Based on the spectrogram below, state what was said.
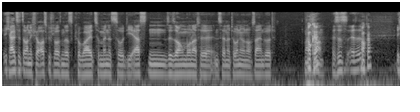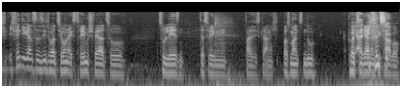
ich halte es jetzt auch nicht für ausgeschlossen, dass Kawhi zumindest so die ersten Saisonmonate in San Antonio noch sein wird. Mal Okay. schauen. Es ist, es ist, Okay. Ich, ich finde die ganze Situation extrem schwer zu, zu lesen. Deswegen weiß ich es gar nicht. Was meinst denn du? Du hättest Ja, ihn gerne ich in Chicago.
